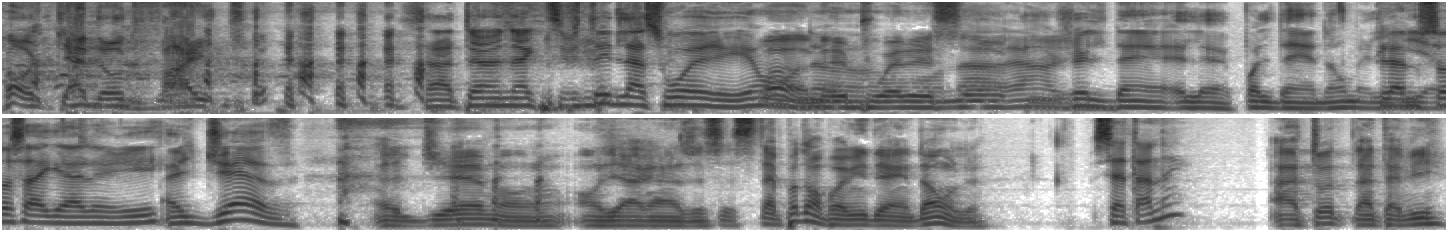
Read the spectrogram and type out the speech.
ton cadeau de fête. Ça a été une activité de la soirée. On, on a, a poêlé on ça, a rangé le, din- le- pas le dindon, mais le Plum lièvre. ça sa galerie. Euh, Le Jev. Euh, le Jeff, on, on lui a arrangé ça. C'était pas ton premier dindon, là? Cette année? En tout, dans ta vie?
